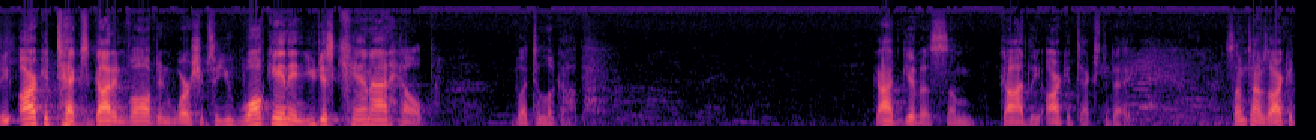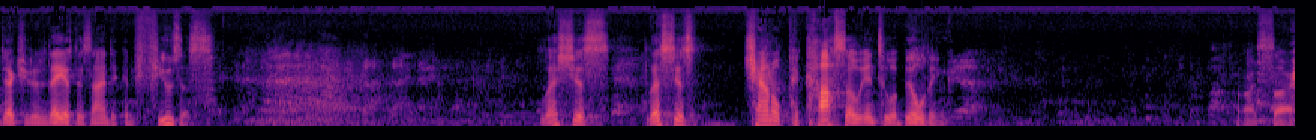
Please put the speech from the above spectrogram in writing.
The architects got involved in worship. So you walk in and you just cannot help but to look up. God, give us some godly architects today. Sometimes architecture today is designed to confuse us. let's just let's just channel Picasso into a building. I'm sorry.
